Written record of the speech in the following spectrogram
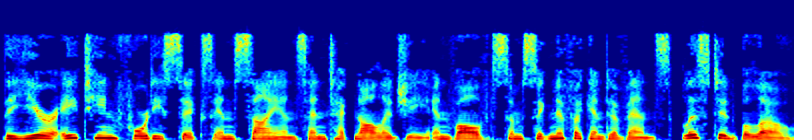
The year 1846 in science and technology involved some significant events, listed below.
